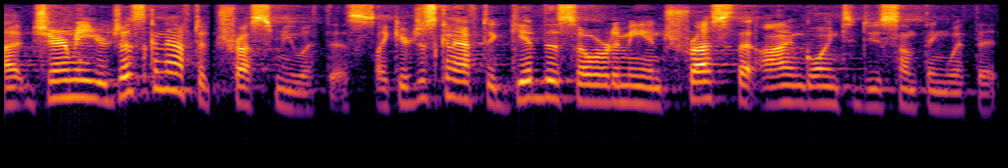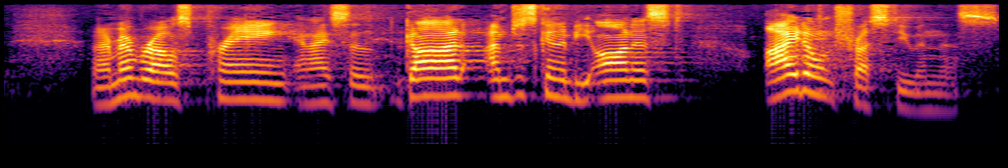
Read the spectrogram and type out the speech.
uh, Jeremy, you're just going to have to trust me with this. Like, you're just going to have to give this over to me and trust that I'm going to do something with it. And I remember I was praying and I said, God, I'm just going to be honest. I don't trust you in this.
